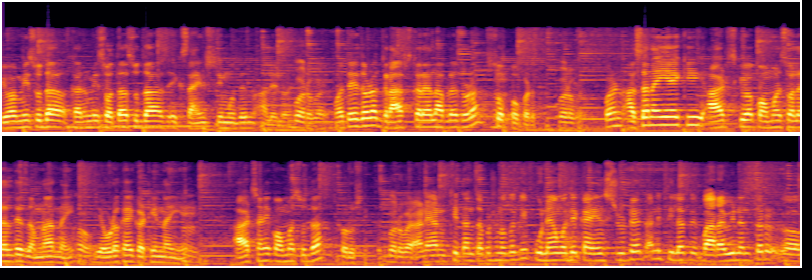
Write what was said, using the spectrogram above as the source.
किंवा मी सुद्धा कारण मी स्वतः सुद्धा एक सायन्स स्ट्रीममधून आलेलो आहे. बरोबर. मग ते थोडं ग्राफ्स करायला आपल्याला थोडं सोपं पडतं. बरोबर. पण असं नाही आहे की आर्ट्स किंवा कॉमर्सवाल्याला ते जमणार हो. नाही एवढं काही कठीण नाही आहे. आर्ट्स आणि कॉमर्स सुद्धा करू शकतात. बरोबर. आणि आणखी त्यांचा प्रश्न होता की पुण्यामध्ये काय इन्स्टिट्यूट आहेत आणि तिला ते बारावी नंतर अ,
